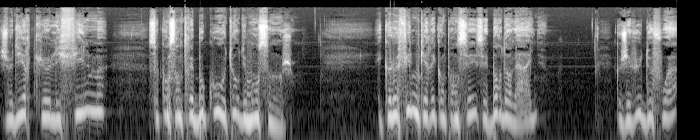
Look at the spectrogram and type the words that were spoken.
je veux dire que les films se concentraient beaucoup autour du mensonge. Et que le film qui est récompensé, c'est Borderline, que j'ai vu deux fois,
